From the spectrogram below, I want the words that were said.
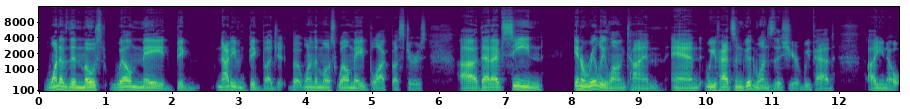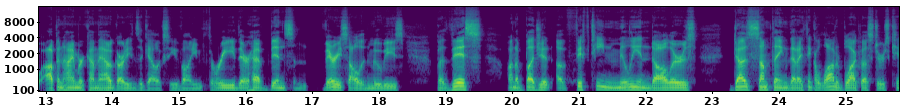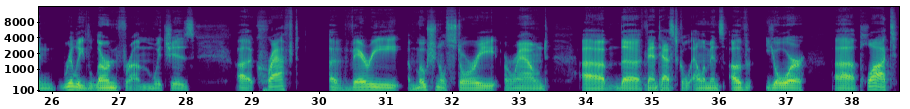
One of the most well made, big, not even big budget, but one of the most well made blockbusters uh, that I've seen in a really long time. And we've had some good ones this year. We've had, uh, you know, Oppenheimer come out, Guardians of the Galaxy Volume 3. There have been some very solid movies. But this, on a budget of $15 million, does something that I think a lot of blockbusters can really learn from, which is uh, craft a very emotional story around uh, the fantastical elements of your uh, plot.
